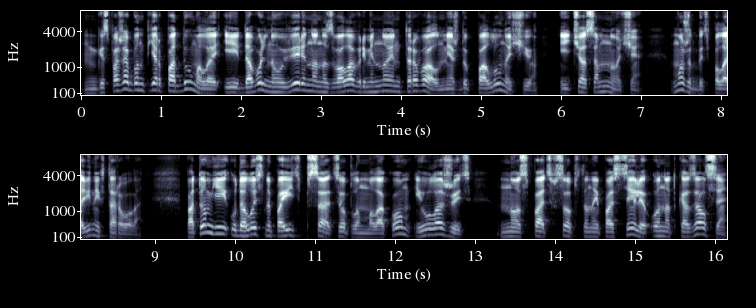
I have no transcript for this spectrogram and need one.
Госпожа Бонпьер подумала и довольно уверенно назвала временной интервал между полуночью и часом ночи, может быть, половиной второго. Потом ей удалось напоить пса теплым молоком и уложить, но спать в собственной постели он отказался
